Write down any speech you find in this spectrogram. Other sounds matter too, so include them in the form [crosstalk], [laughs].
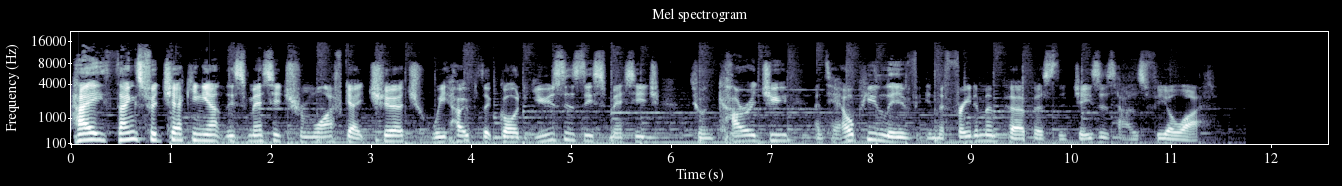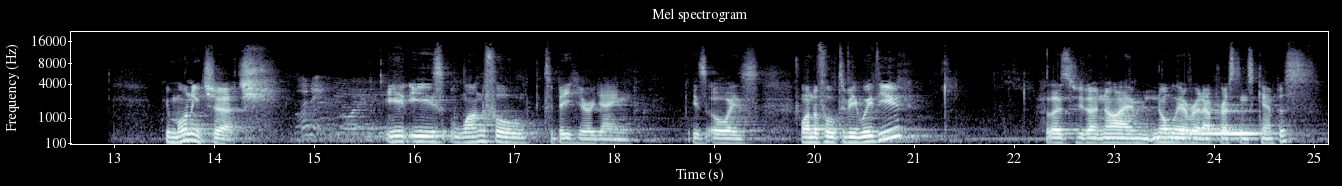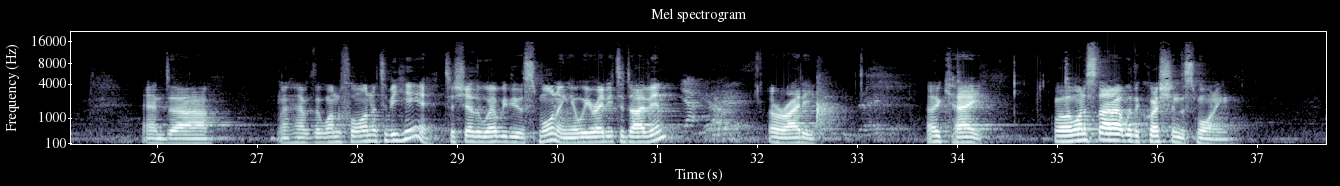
Hey, thanks for checking out this message from Lifegate Church. We hope that God uses this message to encourage you and to help you live in the freedom and purpose that Jesus has for your life. Good morning, church. It is wonderful to be here again. It is always wonderful to be with you. For those who don't know, I'm normally over at our Preston's campus, and uh, I have the wonderful honour to be here to share the word with you this morning. Are we ready to dive in? Yeah. Alrighty. Okay. Well, I want to start out with a question this morning.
